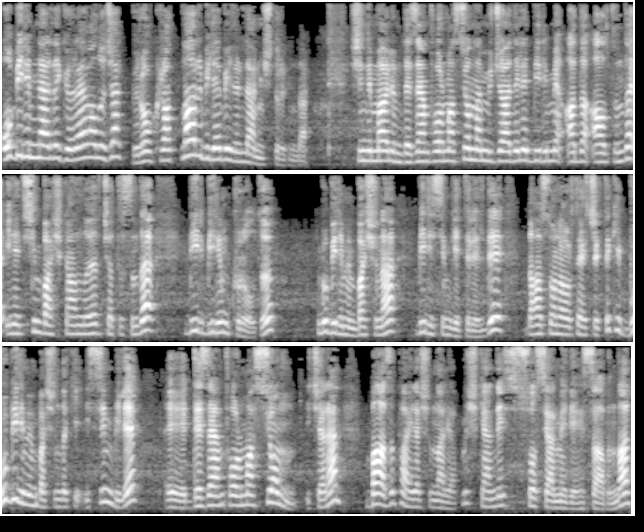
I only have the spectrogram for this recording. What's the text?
o birimlerde görev alacak bürokratlar bile belirlenmiş durumda. Şimdi malum dezenformasyonla mücadele birimi adı altında iletişim başkanlığı çatısında bir birim kuruldu. Bu birimin başına bir isim getirildi. Daha sonra ortaya çıktı ki bu birimin başındaki isim bile e, dezenformasyon içeren bazı paylaşımlar yapmış. Kendi sosyal medya hesabından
